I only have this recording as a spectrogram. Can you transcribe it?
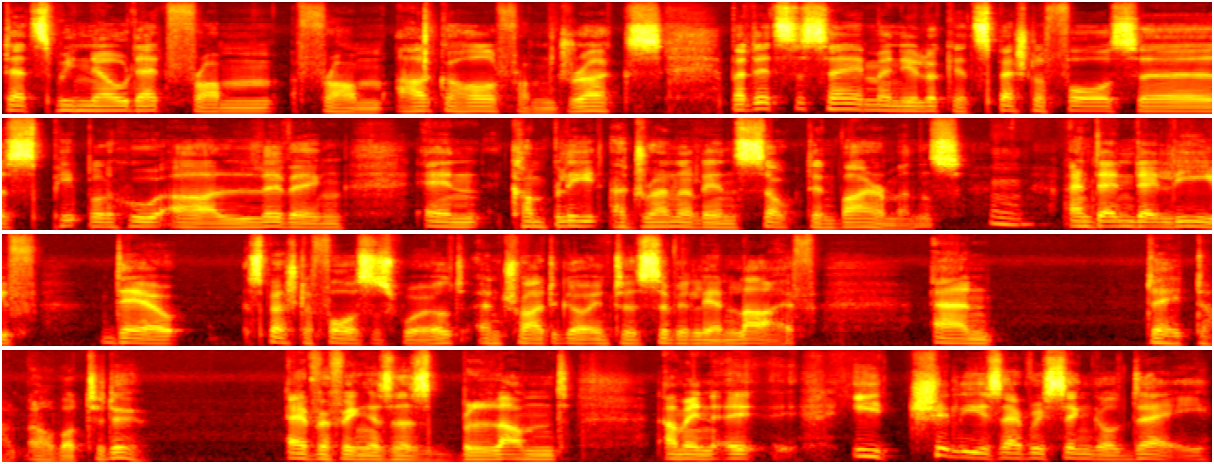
that's we know that from from alcohol, from drugs, but it's the same when you look at special forces, people who are living in complete adrenaline-soaked environments, hmm. and then they leave their special forces world and try to go into civilian life, and they don't know what to do. Everything is as blunt. I mean, eat chilies every single day,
